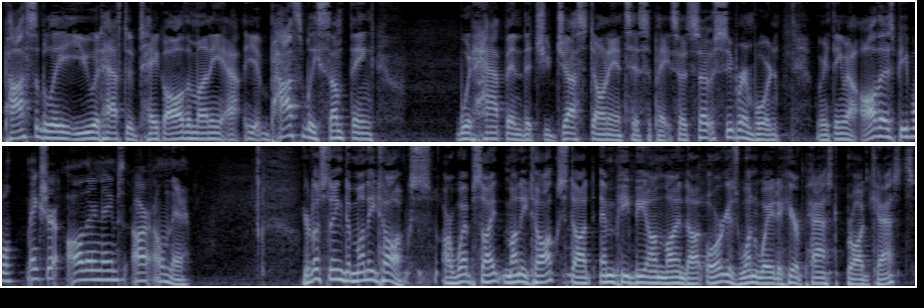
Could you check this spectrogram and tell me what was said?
Possibly, you would have to take all the money. Out, possibly something would happen that you just don't anticipate. So it's so super important when you're thinking about all those people. Make sure all their names are on there. You're listening to Money Talks. Our website, moneytalks.mpbonline.org, is one way to hear past broadcasts.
